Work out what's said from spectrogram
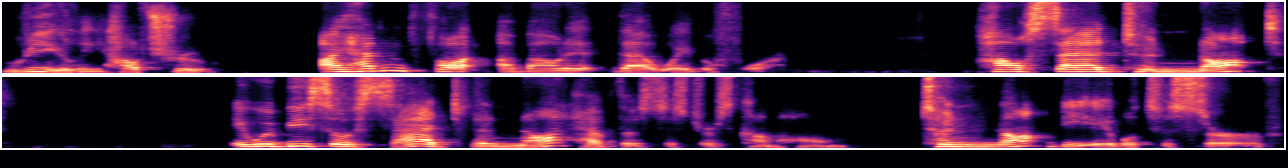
Really, how true. I hadn't thought about it that way before. How sad to not, it would be so sad to not have those sisters come home, to not be able to serve,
